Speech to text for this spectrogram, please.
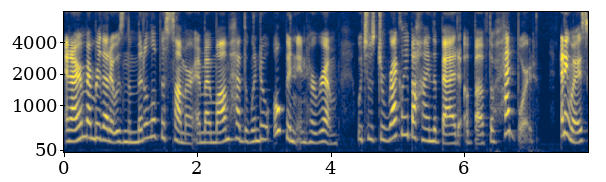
and I remember that it was in the middle of the summer and my mom had the window open in her room, which was directly behind the bed above the headboard. Anyways,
